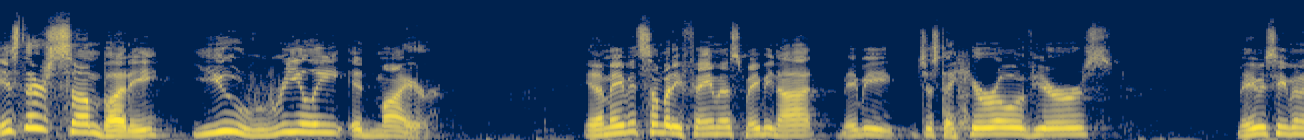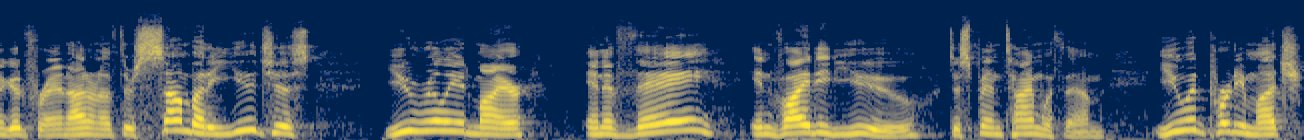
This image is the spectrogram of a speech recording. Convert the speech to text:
Is there somebody you really admire? You know, maybe it's somebody famous, maybe not, maybe just a hero of yours. Maybe it's even a good friend. I don't know. If there's somebody you just, you really admire, and if they invited you to spend time with them, you would pretty much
